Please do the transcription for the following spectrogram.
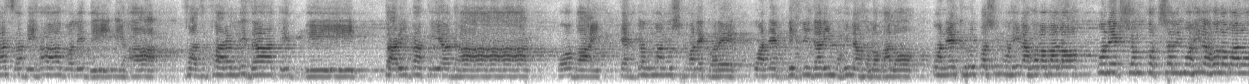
হাসাবিহা ওয়ালি দীনিহা ফাজফার লিযাতিদ দীন তারিবাত ইয়াদাক ও ভাই, একজন মানুষ মনে করে, অনেক ডিগ্রিধারী মহিলা হলো ভালো, অনেক রূপসী মহিলা হলো ভালো, অনেক সম্পদশালী মহিলা হলো ভালো।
